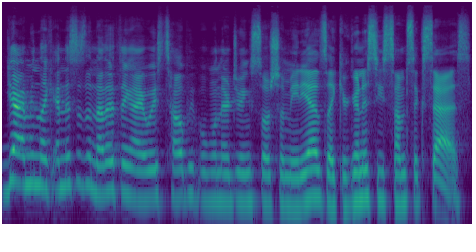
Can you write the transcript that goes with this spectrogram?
yeah, I mean, like, and this is another thing I always tell people when they're doing social media is like, you're gonna see some success.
